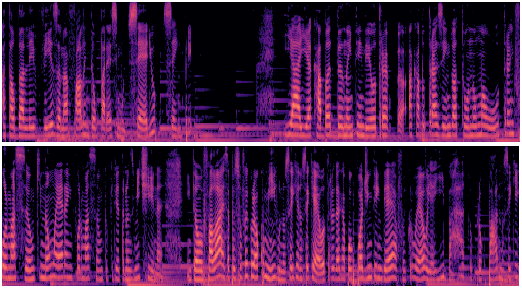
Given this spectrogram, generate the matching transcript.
a tal da leveza na fala, então parece muito sério, sempre. E aí acaba dando a entender outra. Acabo trazendo à tona uma outra informação que não era a informação que eu queria transmitir, né? Então eu falo, ah, essa pessoa foi cruel comigo, não sei o que, não sei o que. Outra daqui a pouco pode entender, ah, foi cruel. E aí, bah, tô preocupado, não sei o que.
